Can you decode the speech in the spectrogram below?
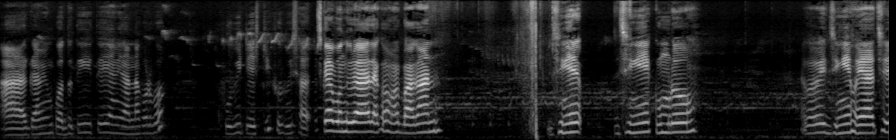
আর গ্রামীণ পদ্ধতিতে আমি রান্না করব। খুবই টেস্টি খুবই নমস্কার বন্ধুরা, দেখো আমার বাগান। ঝিঙে ঝিঙে, কুমড়ো ওই ঝিঙে হয়ে আছে।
